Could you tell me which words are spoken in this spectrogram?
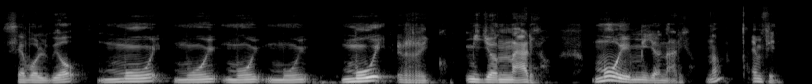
se volvió muy, muy, muy, muy, muy rico, millonario, muy millonario, ¿no? En fin.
